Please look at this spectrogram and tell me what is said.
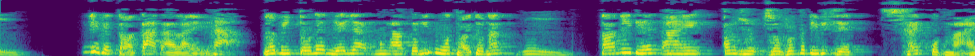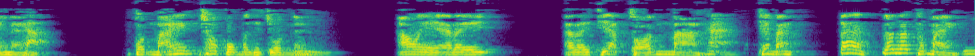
มนี่เป็นต่อต้านอะไรครับแล้วมีตัวเล่นเยอะแยะมึงเอาตัวนี้มึงถอยตัวนั้น อืมตอนนี้ดีไอกองส่วนผลคดีพิเศษใช้กฎหมายนะครับกฎหมายช่อโกงประชาชนอืนะมเอาไอ้อะไร อะไรที่อักษรมาฮะใช่ไหม เออแล้วแล้วทำไมอื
